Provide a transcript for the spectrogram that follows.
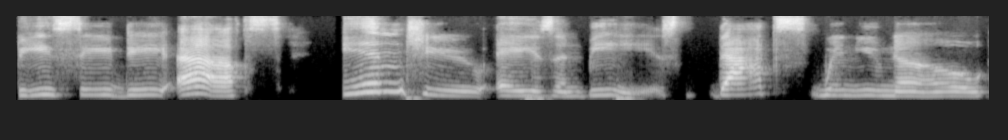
B, C, D, F's into A's and B's. That's when you know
